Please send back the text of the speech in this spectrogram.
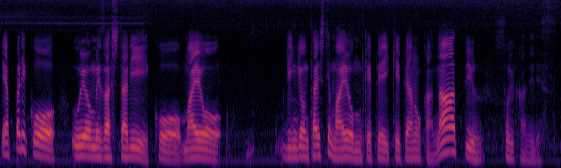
やっぱりこう上を目指したりこう前を林業に対して前を向けていけたのかなっていうそういう感じです。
